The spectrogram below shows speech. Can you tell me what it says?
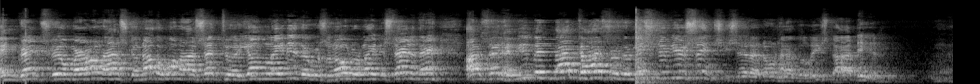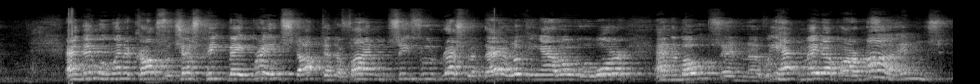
in Grantsville, Maryland, asked another one. I said to a young lady, there was an older lady standing there, I said, have you been baptized for the mission of your sins? She said, I don't have the least idea. And then we went across the Chesapeake Bay Bridge, stopped at a fine seafood restaurant there, looking out over the water and the boats, and uh, we hadn't made up our minds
